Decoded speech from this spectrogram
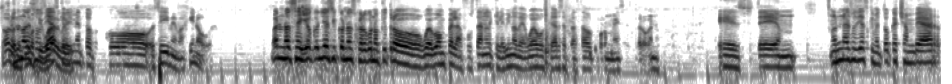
Todos uno de esos igual, días que a mí me tocó, sí, me imagino, güey. Bueno, no sé, yo, yo sí conozco alguno que otro huevón pelafustán al que le vino de huevos quedarse aplastado por meses, pero bueno. Este, en uno de esos días que me toca chambear,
